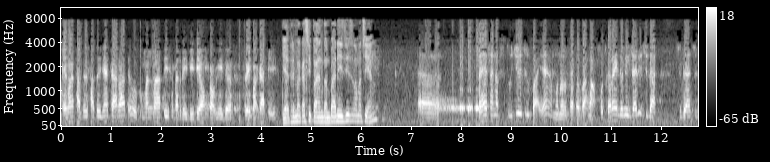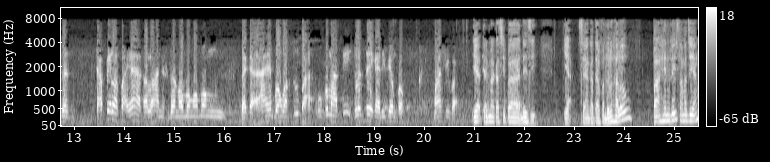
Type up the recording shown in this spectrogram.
Emang satu-satunya cara tuh hukuman mati seperti di Tiongkok gitu. Terima kasih. Ya, terima kasih Pak Anton. Pak Dizi, selamat siang. Uh, saya sangat setuju itu Pak ya menurut kata Pak Mahfud karena Indonesia ini sudah sudah sudah capek lah Pak ya kalau hanya sudah ngomong-ngomong mereka akhirnya buang waktu Pak hukum mati selesai kayak di Tiongkok. Makasih Pak. Ya terima kasih Pak Desi. Ya saya angkat telepon dulu. Halo Pak Henry selamat siang.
